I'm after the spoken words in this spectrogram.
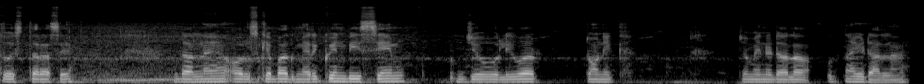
तो इस तरह से डालना है और उसके बाद मेरिक्विन भी सेम जो लीवर टॉनिक जो मैंने डाला, उतना ही डालना है।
